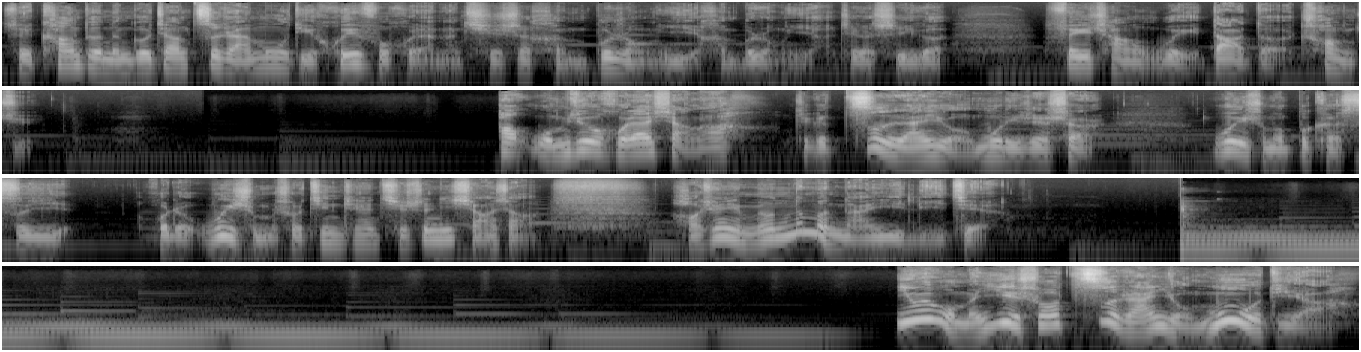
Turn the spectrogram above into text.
所以康德能够将自然目的恢复回来呢，其实很不容易，很不容易啊。这个是一个。非常伟大的创举。好，我们就回来想了，这个自然有目的这事儿，为什么不可思议？或者为什么说今天，其实你想想，好像也没有那么难以理解。因为我们一说自然有目的啊，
